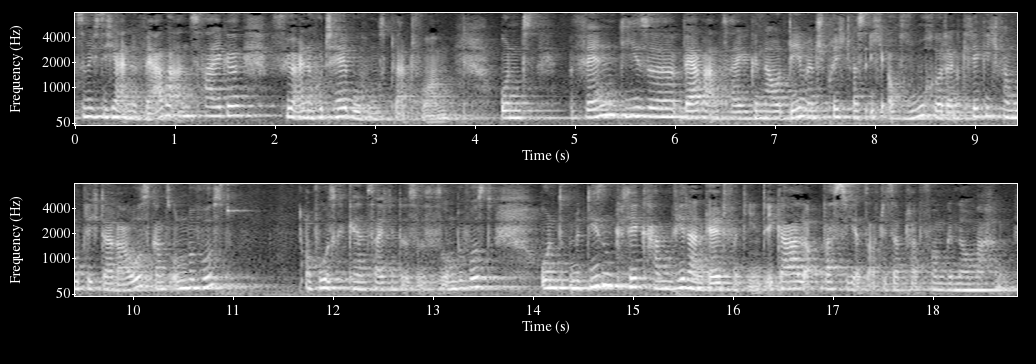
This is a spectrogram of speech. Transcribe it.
ziemlich sicher eine Werbeanzeige für eine Hotelbuchungsplattform. Und wenn diese Werbeanzeige genau dem entspricht, was ich auch suche, dann klicke ich vermutlich da raus, ganz unbewusst obwohl es gekennzeichnet ist, ist es unbewusst. Und mit diesem Klick haben wir dann Geld verdient, egal was sie jetzt auf dieser Plattform genau machen.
